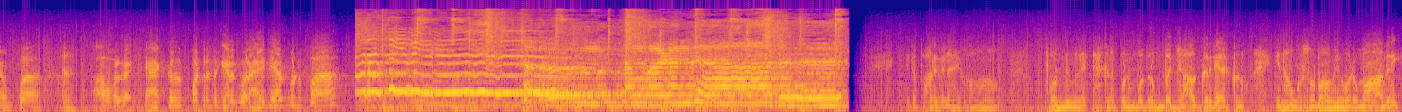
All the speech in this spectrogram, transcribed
ஏன்பா அவளை டேக்கிள் பண்றதுக்கு எனக்கு ஒரு ஐடியா கொடுப்பா. இது பாரு விநாயகம் பொண்ணுங்களை டேக்கிள் பண்ணும்போது ரொம்ப ஜாக்கிரதையா இருக்கணும். ஏன்னா அவங்க சுபாவமே ஒரு மாதிரி.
